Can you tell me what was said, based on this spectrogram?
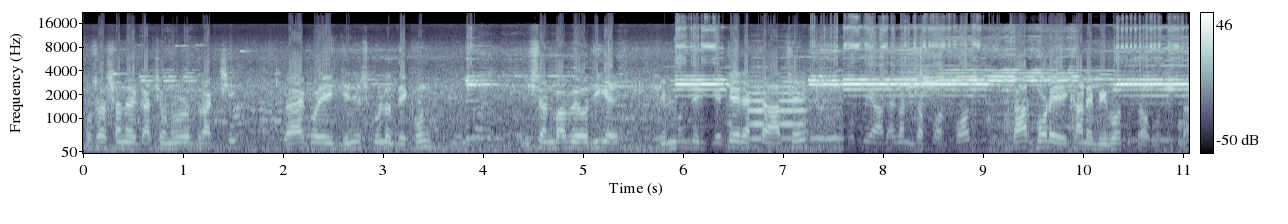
প্রশাসনের কাছে অনুরোধ রাখছি। দয়া করে এই জিনিসগুলো দেখুন। ভীষণভাবে ওদিকে শিব মন্দির গেটের একটা আছে প্রতি আধা ঘণ্টা পর পর তারপরে এখানে বিভৎস অবস্থা।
